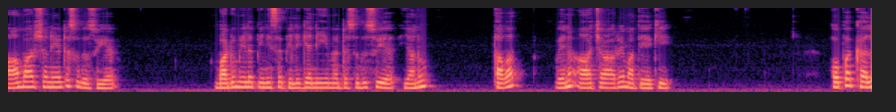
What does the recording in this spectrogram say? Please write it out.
ආමර්ෂණයට සුදුසුය. බඩු මිල පිණිස පිළිගැනීමට සුදුසුය යනු තවත් වෙන ආචාර්ය මතයකි. ඔපකල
